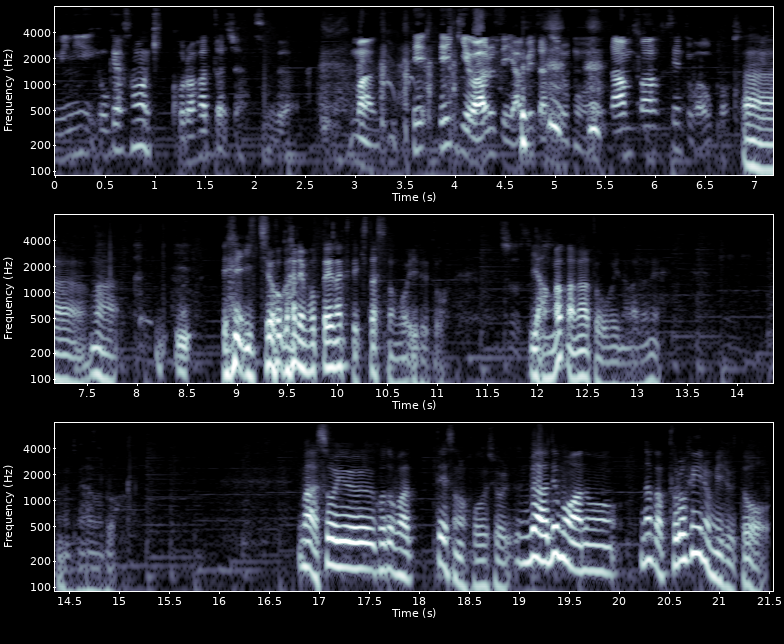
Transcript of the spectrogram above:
見に、お客様来らはったじゃん、それは。まあ、て天気悪ってやめた人も何パーセントが多くかもしれない。ああまあい一応お金もったいなくて来た人もいると。そうがかなと思いながらね、うん、なるほど。まあそういうこともあってその豊昇龍だでもあのなんかプロフィール見ると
